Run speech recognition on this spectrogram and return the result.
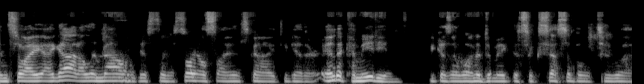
And so I, I got a limnologist and a soil science guy together and a comedian because I wanted to make this accessible to uh,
